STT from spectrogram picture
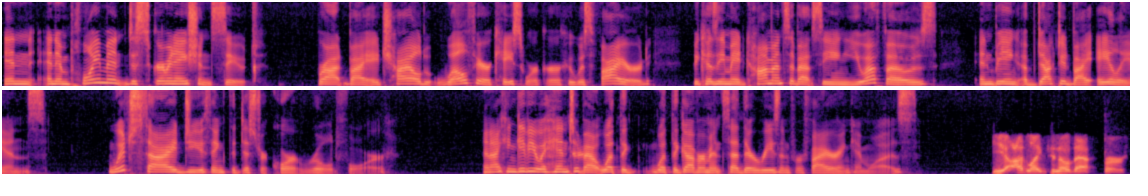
In an employment discrimination suit brought by a child welfare caseworker who was fired because he made comments about seeing UFOs and being abducted by aliens, which side do you think the district court ruled for? And I can give you a hint about what the what the government said their reason for firing him was. Yeah, I'd like to know that first.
